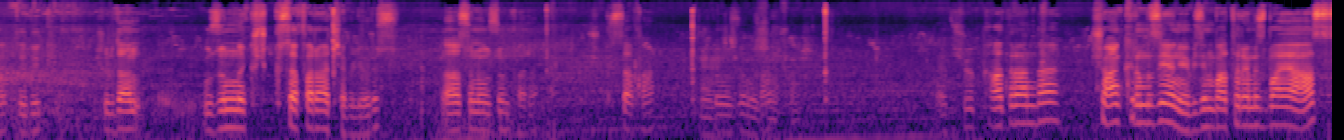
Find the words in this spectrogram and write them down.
Evet düdük. Şuradan uzunla küçük kısa farı açabiliyoruz. Daha sonra uzun farı. Şu kısa far. Evet, uzun uzun far. far. Evet şu kadranda şu an kırmızı yanıyor. Bizim bataryamız bayağı az.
